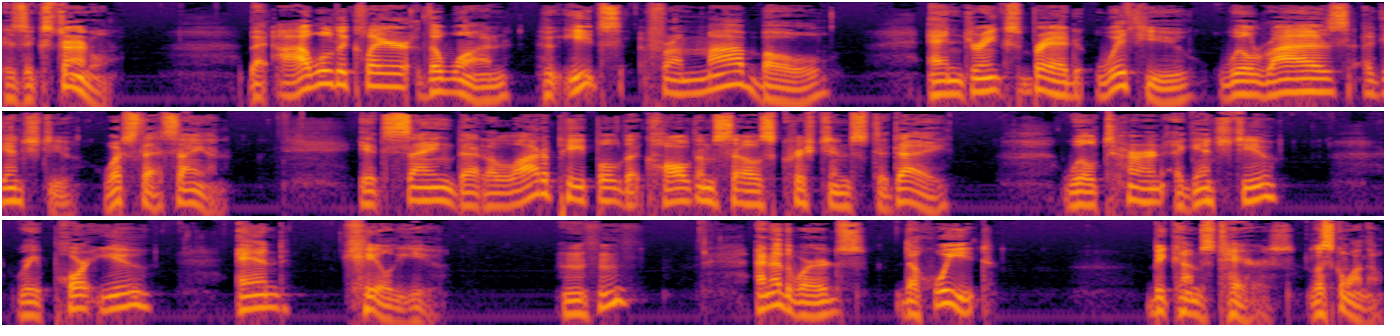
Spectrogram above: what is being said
is external. But I will declare the one who eats from my bowl and drinks bread with you will rise against you. What's that saying? It's saying that a lot of people that call themselves Christians today will turn against you, report you, and kill you. Mm-hmm. In other words, the wheat becomes tares. Let's go on though.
